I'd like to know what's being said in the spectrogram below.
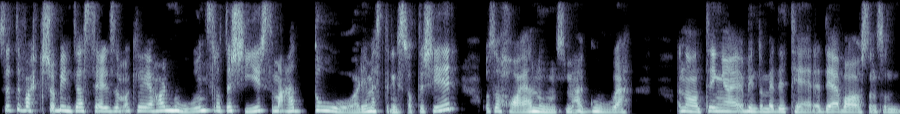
Så etter hvert så begynte jeg å se liksom, ok, jeg har noen strategier som er dårlige mestringsstrategier, og så har jeg noen som er gode. En annen ting, jeg begynte å meditere, det var også en sånn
